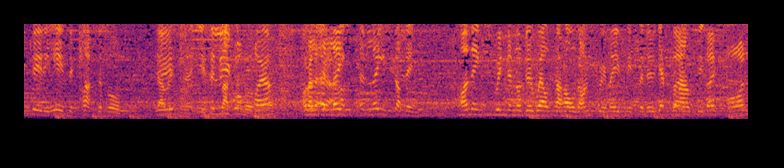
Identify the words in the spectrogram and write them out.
McKirdy is a class above. He is. isn't uh, he? He's a class League One above. player. Well, at least, at least I think, I think Swindon will do well to hold on to him, even if they do get promoted. They can't.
